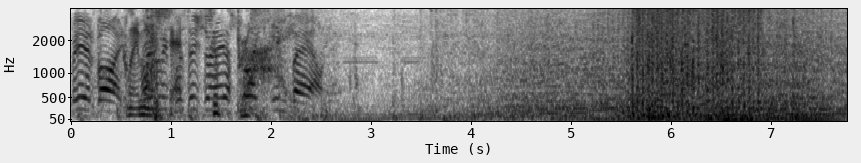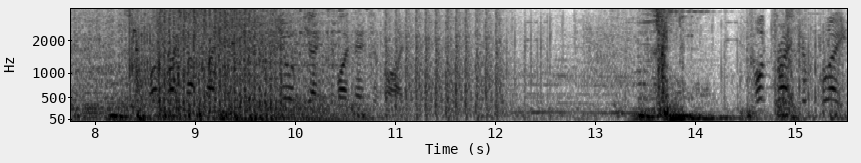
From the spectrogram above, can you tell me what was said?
Be advised. Claim your friendly set. Surprise. inbound. Contract updated. New objective identified. Contract complete.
